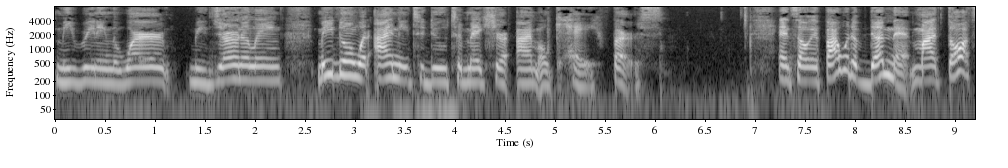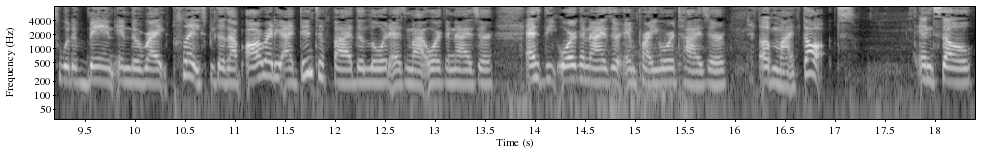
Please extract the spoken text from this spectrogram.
me reading the word, me journaling, me doing what I need to do to make sure I'm okay first. And so if I would have done that, my thoughts would have been in the right place because I've already identified the Lord as my organizer, as the organizer and prioritizer of my thoughts. And so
